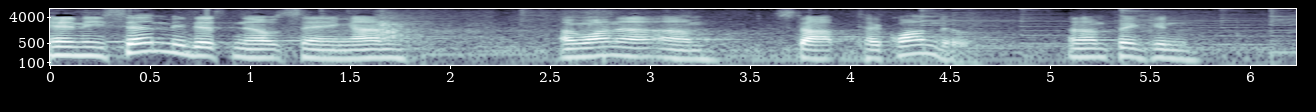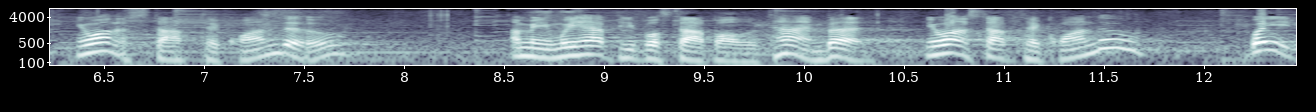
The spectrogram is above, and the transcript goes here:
And he sent me this note saying, I'm, I want to um, stop Taekwondo. And I'm thinking, you want to stop Taekwondo? I mean, we have people stop all the time, but you want to stop Taekwondo? Wait,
